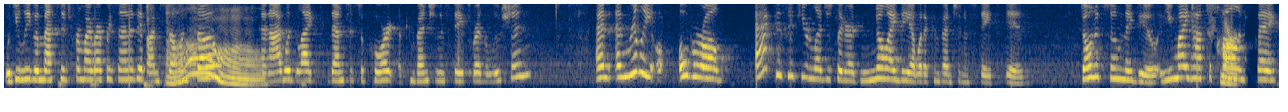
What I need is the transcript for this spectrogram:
would you leave a message for my representative? I'm so-and-so. Oh. and I would like them to support a Convention of States resolution. And, and really, o- overall, act as if your legislator has no idea what a Convention of States is. Don't assume they do. You might have to call Smart. and say,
